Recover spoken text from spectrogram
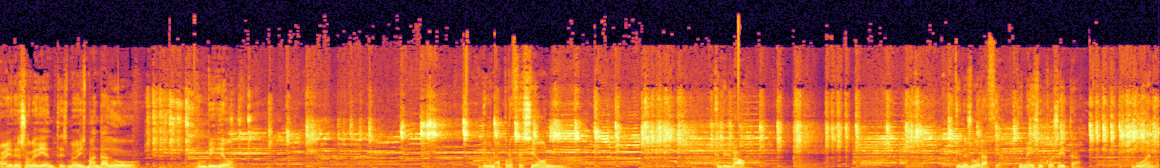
Ay, desobedientes. Me habéis mandado un vídeo de una procesión en Bilbao. Tiene su gracia, tiene ahí su cosita. Bueno,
